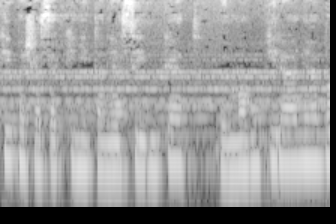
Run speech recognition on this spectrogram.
képes leszek kinyitani a szívüket önmaguk irányába,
